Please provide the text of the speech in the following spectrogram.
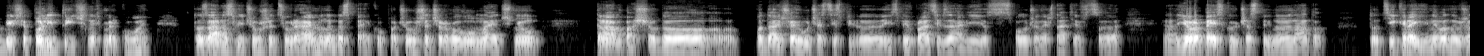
більше політичних міркувань, то зараз, відчувши цю реальну небезпеку, почувши чергову маячню Трампа щодо подальшої участі е, і співпраці взагалі Сполучених Штатів з е, європейською частиною НАТО то ці країни вони вже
